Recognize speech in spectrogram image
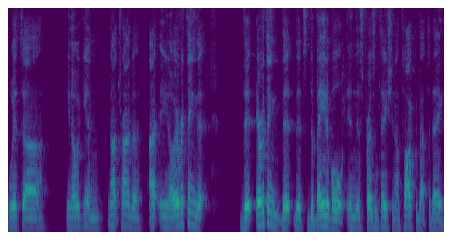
with uh, you know, again, not trying to I you know, everything that that everything that that's debatable in this presentation I've talked about today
